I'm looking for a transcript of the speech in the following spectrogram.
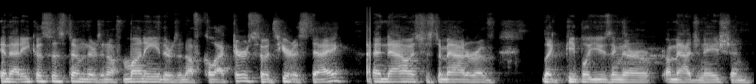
in that ecosystem. There's enough money, there's enough collectors, so it's here to stay. And now it's just a matter of like people using their imagination.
